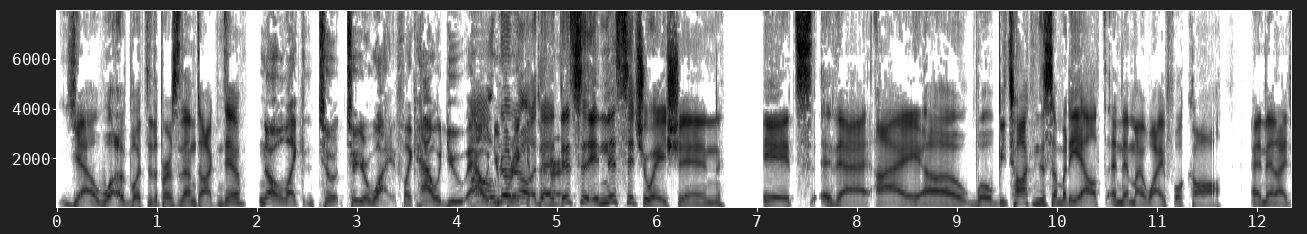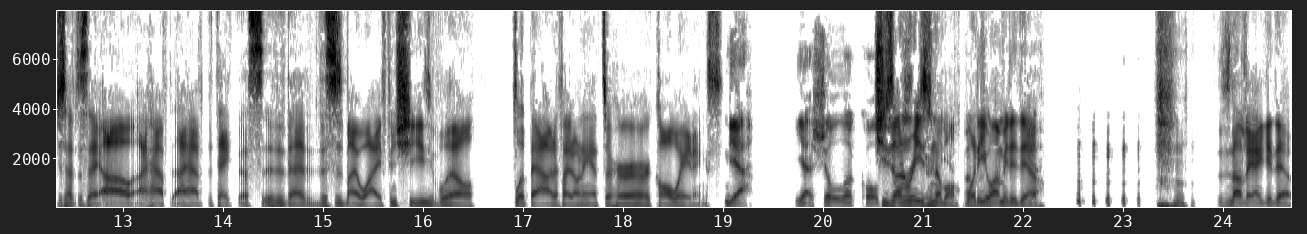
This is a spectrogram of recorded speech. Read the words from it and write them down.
Yeah, what what to the person that I'm talking to? No, like to to your wife. Like, how would you how oh, would you no, break no, it her? This in this situation, it's that I uh, will be talking to somebody else, and then my wife will call, and then I just have to say, "Oh, I have I have to take this. That this is my wife, and she will flip out if I don't answer her call waitings. Yeah, yeah, she'll uh, call. She's unreasonable. What do you want me to do? There's nothing I can do.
